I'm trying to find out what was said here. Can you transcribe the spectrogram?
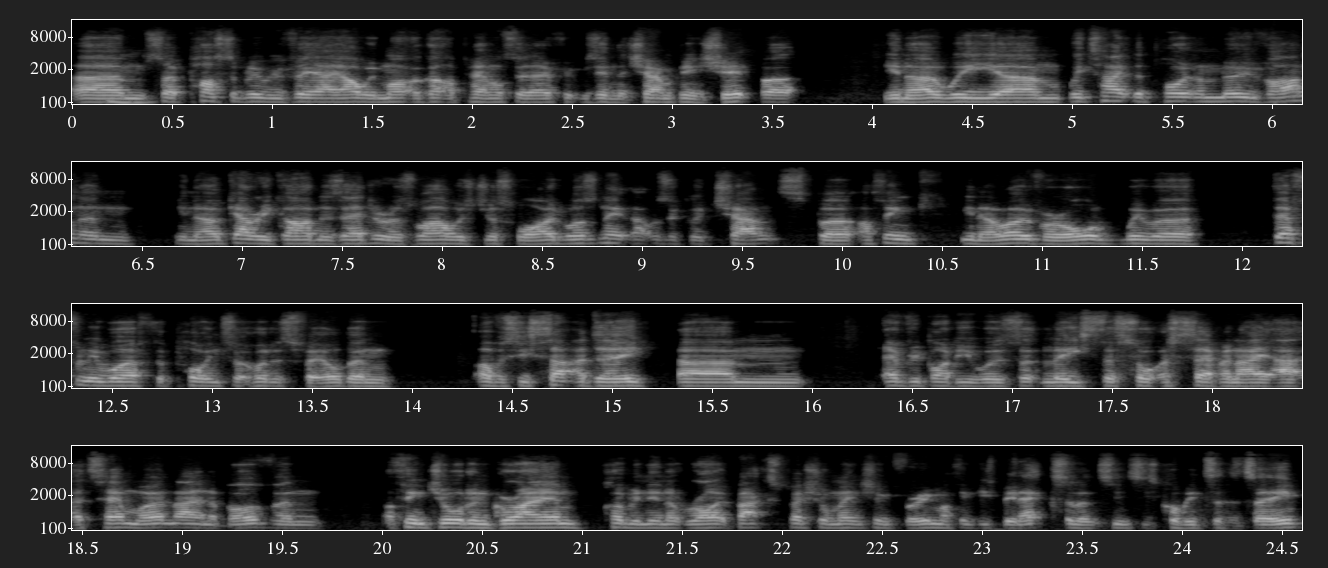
Um, so possibly with VAR we might have got a penalty there if it was in the championship, but you know we um, we take the point and move on, and you know Gary Gardner's header as well was just wide, wasn't it? That was a good chance, but I think you know overall we were definitely worth the points at Huddersfield, and obviously Saturday um, everybody was at least a sort of seven, eight out of ten, weren't they, and above, and I think Jordan Graham coming in at right back, special mention for him. I think he's been excellent since he's come into the team.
